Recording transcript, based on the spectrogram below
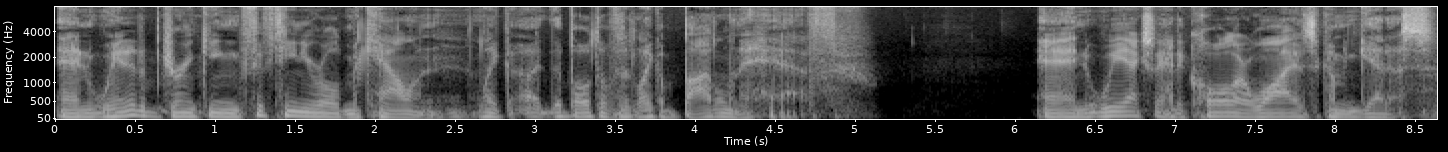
and we ended up drinking 15 year old Macallan, like uh, the both of us, like a bottle and a half. And we actually had to call our wives to come and get us.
